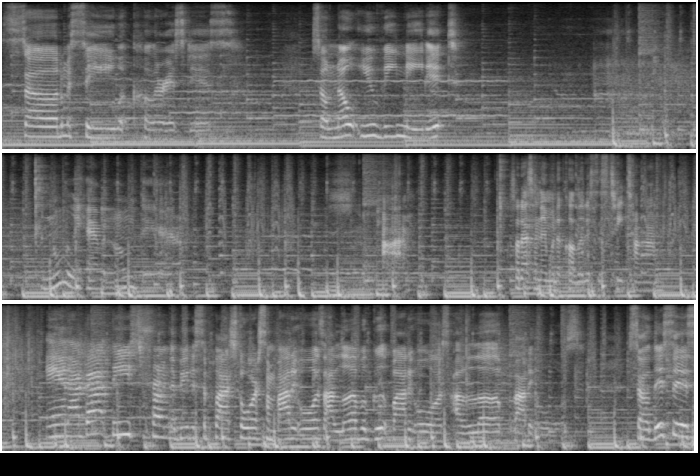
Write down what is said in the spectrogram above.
So let me see what color is this. So no UV needed So that's the name of the color. This is Tea Time. And I got these from the beauty supply store, some body oils. I love a good body oils. I love body oils. So this is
